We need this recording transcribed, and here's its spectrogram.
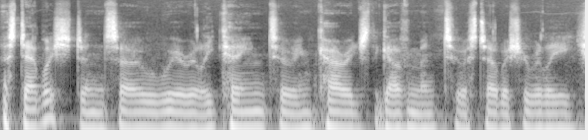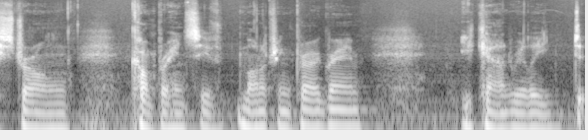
established. And so, we're really keen to encourage the government to establish a really strong, comprehensive monitoring program you can't really d-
